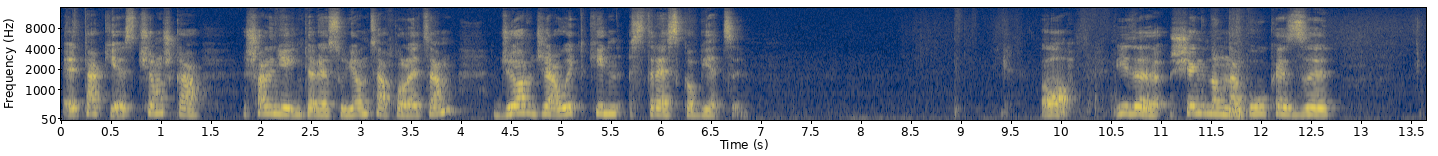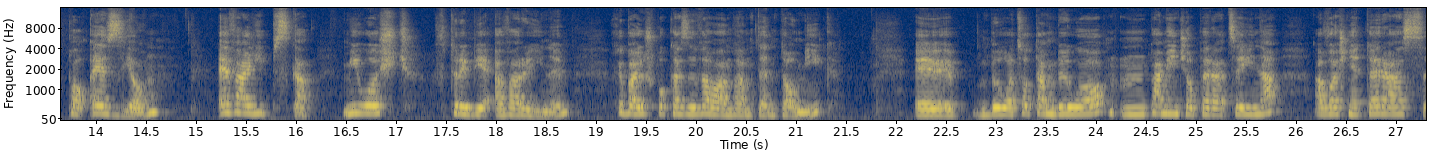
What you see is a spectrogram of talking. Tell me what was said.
e, tak jest. Książka szalenie interesująca, polecam. Georgia Whitkin, Stres kobiecy. O, widzę, sięgnął na półkę z poezją. Ewa Lipska, Miłość w trybie awaryjnym. Chyba już pokazywałam Wam ten tomik. Y, Było, co tam było? Mm, Pamięć operacyjna, a właśnie teraz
